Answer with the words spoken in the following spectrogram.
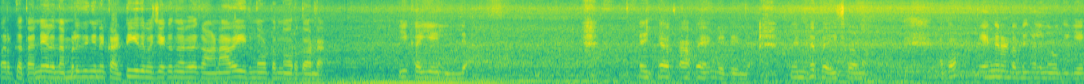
വർക്ക് തന്നെയല്ല. നമ്മളിതിങ്ങനെ കട്ട് ചെയ്ത് വെച്ചേക്കുന്നത് കാണാതെ ഇരുന്നോട്ടെന്ന് ഓർത്തോണ്ട. ഈ കയ്യിലില്ല. തയ്ക്കാൻ സമയം കിട്ടില്ല പിന്നെ തയ്ച്ചോണം. അപ്പം എങ്ങനെയുണ്ടോ നിങ്ങൾ നോക്കിക്കേ.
